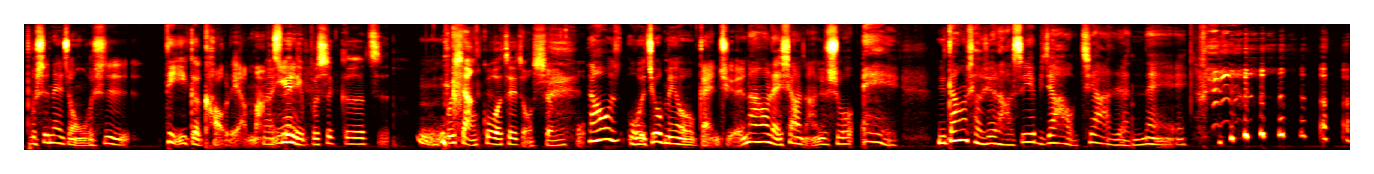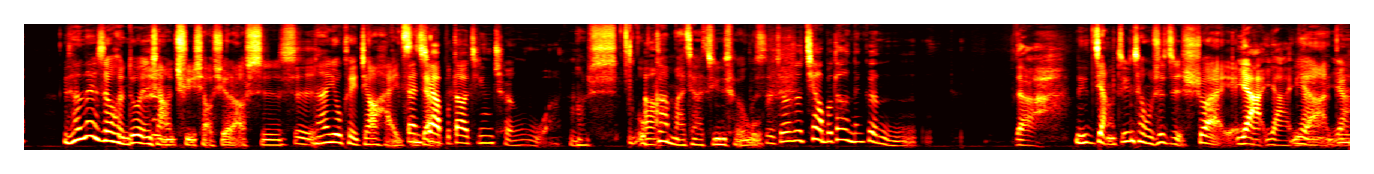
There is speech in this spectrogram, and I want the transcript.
不是那种我是。第一个考量嘛，因为你不是鸽子，嗯，不想过这种生活，然后我就没有感觉。那后来校长就说：“哎、欸，你当小学老师也比较好嫁人呢。”你看那时候很多人想娶小学老师，是他又可以教孩子，但嫁不到金城武啊。嗯，是我干嘛嫁金城武？是就是嫁不到那个啊。你讲金城武是指帅呀呀呀呀！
